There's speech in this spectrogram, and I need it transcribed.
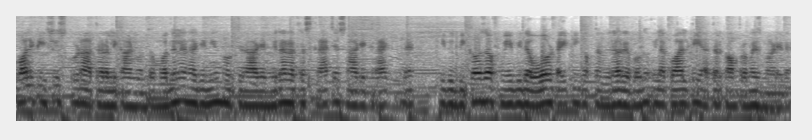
ಕ್ವಾಲಿಟಿ ಇಶ್ಯೂಸ್ ಕೂಡ ಆ ಥರಲ್ಲಿ ಕಾಣುವಂಥ ಮೊದಲನೇದಾಗಿ ನೀವು ನೋಡ್ತೀರಾ ಹಾಗೆ ಮಿರರ್ ಹತ್ರ ಸ್ಕ್ರಾಚಸ್ ಹಾಗೆ ಕ್ರ್ಯಾಕ್ ಇದೆ. ಇದು because of maybe the over tightening of the mirror ಇರ್ಬೋದು, ಇಲ್ಲ ಕ್ವಾಲಿಟಿ ಆ ಥರ ಕಾಂಪ್ರಮೈಸ್ ಮಾಡಿದೆ.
